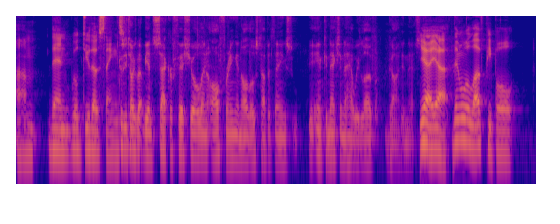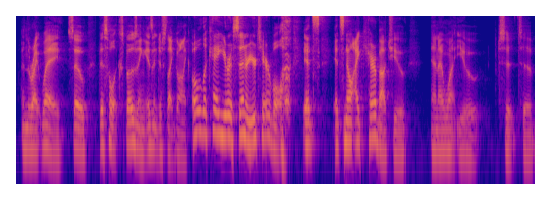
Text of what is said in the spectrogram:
um, then we'll do those things. Because he talks about being sacrificial and offering and all those type of things in connection to how we love God in that. Sense. Yeah, yeah. Then we'll love people in the right way. So this whole exposing isn't just like going like, "Oh, look, hey, you're a sinner, you're terrible." it's it's no, I care about you and I want you to to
